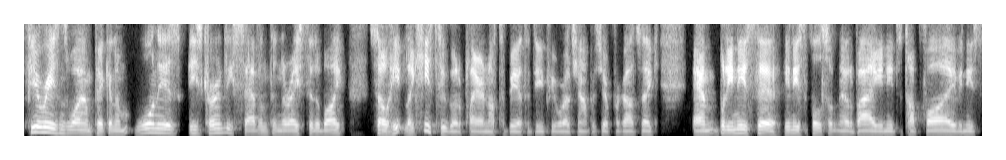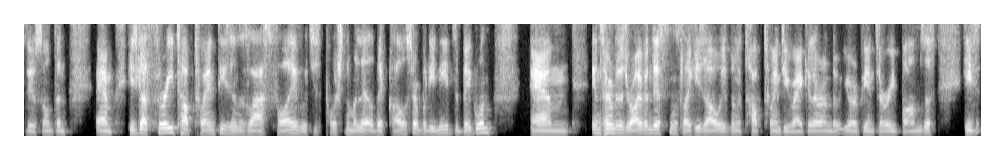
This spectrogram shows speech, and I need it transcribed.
Few reasons why I'm picking him. One is he's currently seventh in the race to Dubai, so he like he's too good a player not to be at the DP World Championship for God's sake. Um, but he needs to he needs to pull something out of the bag. He needs a top five. He needs to do something. Um, he's got three top twenties in his last five, which is pushing him a little bit closer. But he needs a big one. Um, in terms of driving distance, like he's always been a top 20 regular on the European Tour. He bombs it. He's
